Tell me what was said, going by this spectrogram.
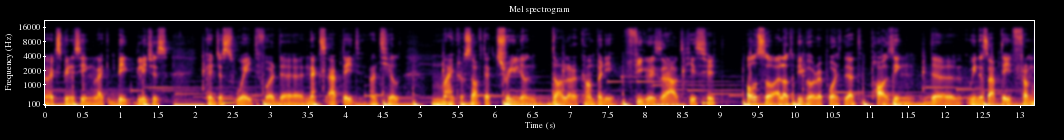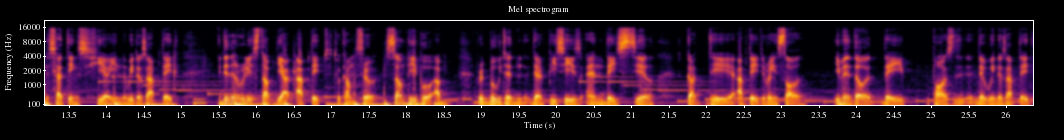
experiencing like big glitches, you can just wait for the next update until Microsoft, a trillion dollar company, figures out his shit. Also, a lot of people report that pausing the Windows Update from the settings here in Windows Update, it didn't really stop the update to come through. Some people rebooted their PCs and they still got the update reinstalled, even though they paused the Windows Update.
